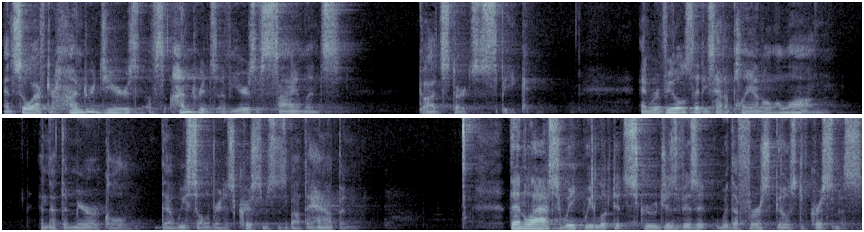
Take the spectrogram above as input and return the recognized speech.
And so, after years of hundreds of years of silence, God starts to speak and reveals that He's had a plan all along, and that the miracle that we celebrate as Christmas is about to happen. Then last week we looked at Scrooge's visit with the first ghost of Christmas,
